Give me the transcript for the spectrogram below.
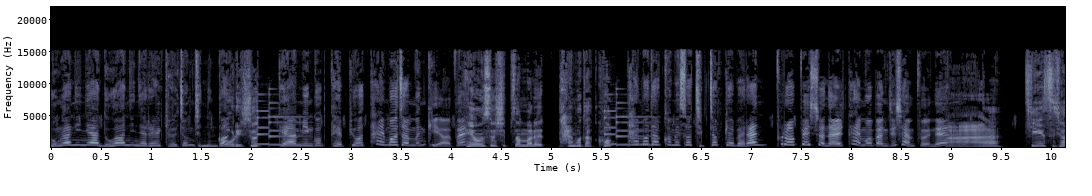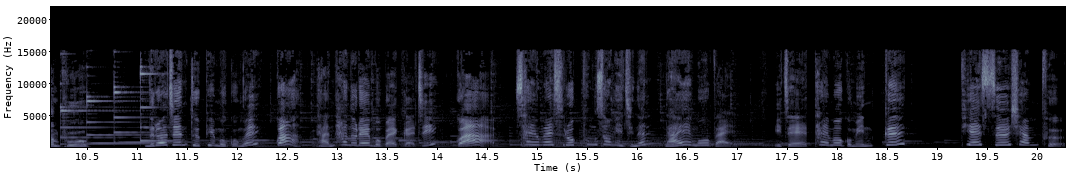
동안이냐 노안이냐를 결정짓는 것? 머리숱? 대한민국 대표 탈모 전문 기업은 헤어수 13만의 탈모닷컴? 탈모닷컴에서 직접 개발한 프로페셔널 탈모 방지 샴푸는 아, TS 샴푸. 늘어진 두피 모공을 꽉! 단 한 올의 모발까지 꽉! 사용할수록 풍성해지는 나의 모발. 이제 탈모 고민 끝! TS 샴푸.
